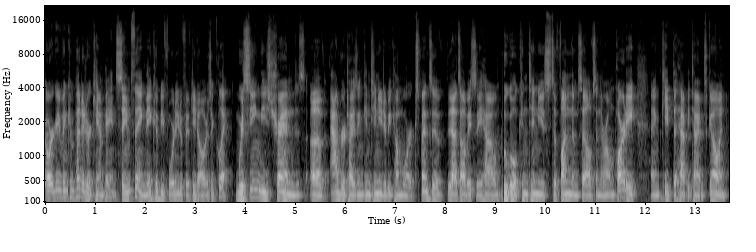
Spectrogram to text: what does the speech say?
Or even competitor campaigns, same thing. They could be 40 to $50 a click. We're seeing these trends of advertising advertising continue to become more expensive. That's obviously how Google continues to fund themselves in their own party and keep the happy times going.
